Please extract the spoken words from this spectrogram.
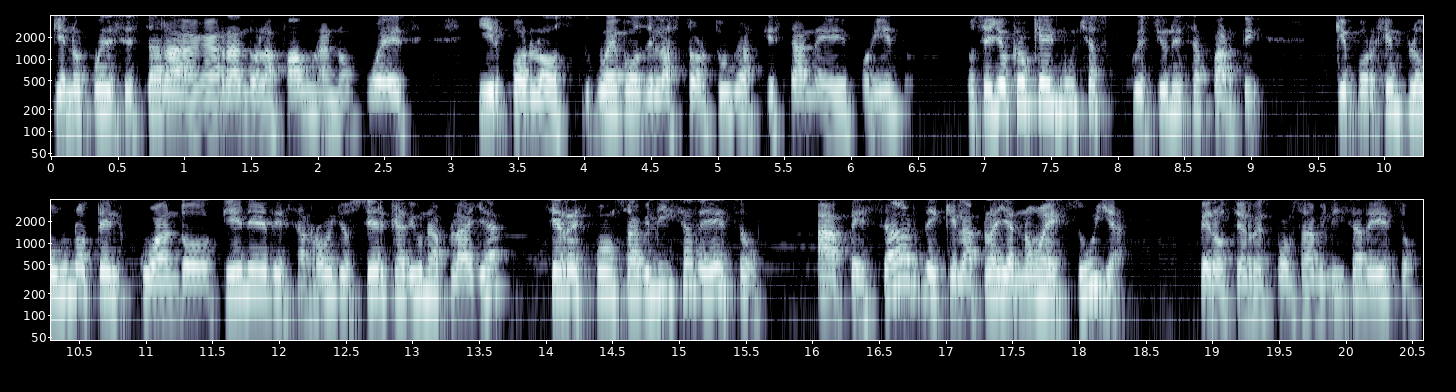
que no puedes estar agarrando la fauna, no puedes ir por los huevos de las tortugas que están eh, poniendo. O sea, yo creo que hay muchas cuestiones aparte que, por ejemplo, un hotel cuando tiene desarrollo cerca de una playa, se responsabiliza de eso, a pesar de que la playa no es suya, pero se responsabiliza de eso,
